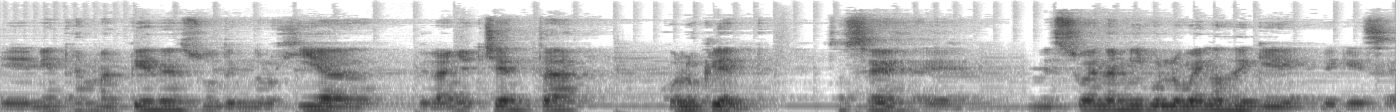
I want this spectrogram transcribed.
eh, mientras mantienen su tecnología del año 80 con los clientes. Entonces, eh, me suena a mí por lo menos de que, de que esa,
